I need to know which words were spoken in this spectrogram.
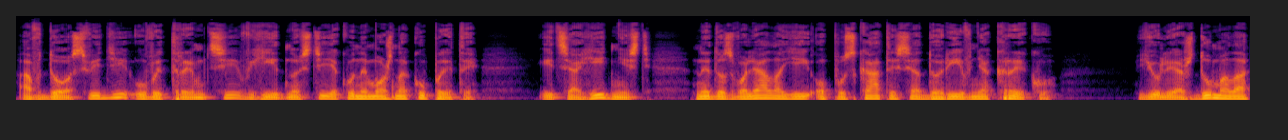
а в досвіді, у витримці, в гідності, яку не можна купити. І ця гідність не дозволяла їй опускатися до рівня крику. Юлія ж думала,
